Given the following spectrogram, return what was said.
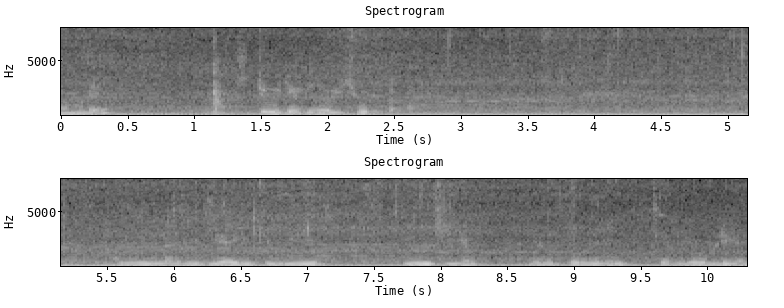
നമ്മൾ സ്റ്റൂവിലേക്ക് ഇത് ഒഴിച്ചു കൊടുക്കാം. നല്ല രുചിയായിരിക്കും ഈ ഇഞ്ചിയും വെളുത്തുള്ളിയും ചെറിയ ഉള്ളിയും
